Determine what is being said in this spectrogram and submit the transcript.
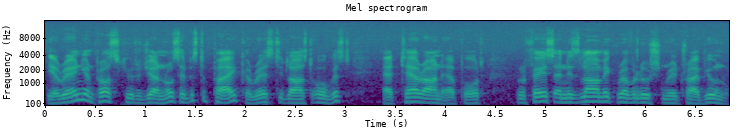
The Iranian prosecutor general said Mr. Pike, arrested last August at Tehran airport, will face an Islamic Revolutionary Tribunal.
